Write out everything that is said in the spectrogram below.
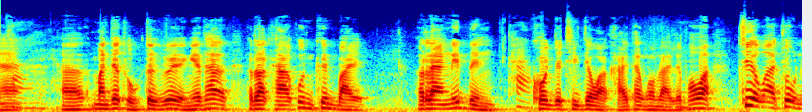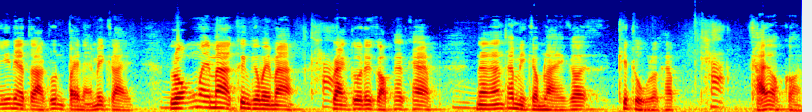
นะฮะค่ะอ่ามันจะถูกตึงด้วยอย่างเงี้ยถ้าราคาหุ้นขึ้นไปแรงนิดหนึ่งค่ะคนจะชิงจังหวะขายทำกำไรเลยเพราะว่าเชื่อว่าช่วงนี้เนี่ยตลาดหุ้นไปไหนไม่ไกล ลงไม่มากขึ้นก็ไม่มากค่ะแกว่งตัวในกรอบแคบอืมๆดังนั้นถ้ามีกำไรก็คิดถูกแล้วครับค่ะขายออกก่อน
